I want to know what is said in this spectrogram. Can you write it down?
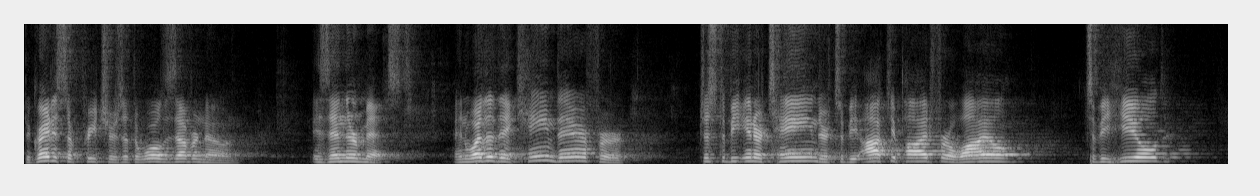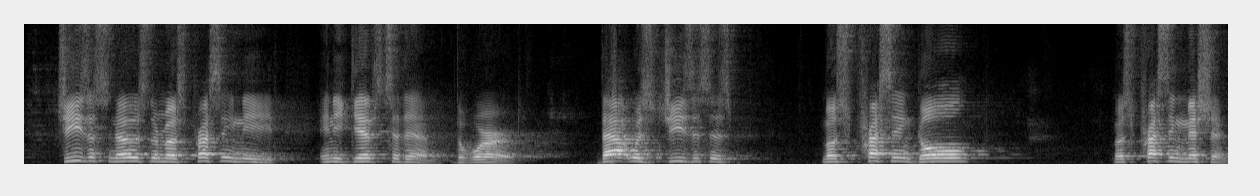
the greatest of preachers that the world has ever known, is in their midst. And whether they came there for just to be entertained or to be occupied for a while, to be healed, Jesus knows their most pressing need and he gives to them the word. That was Jesus' most pressing goal, most pressing mission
